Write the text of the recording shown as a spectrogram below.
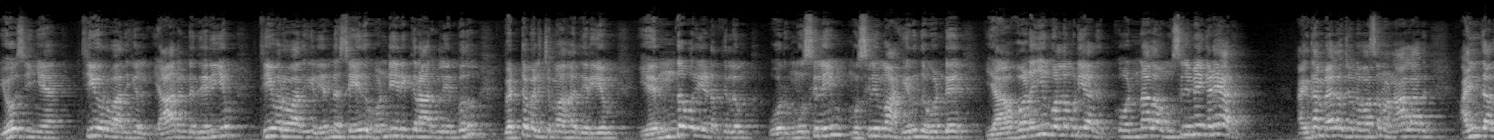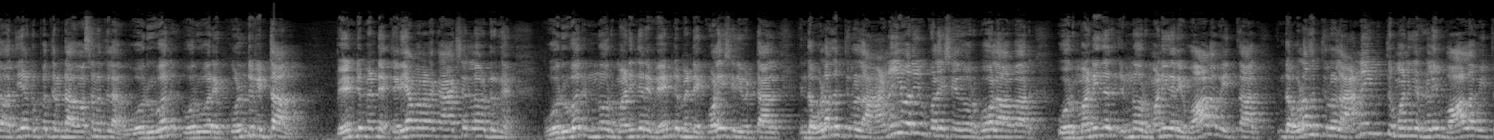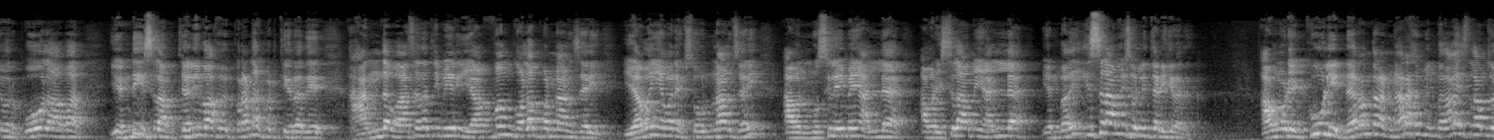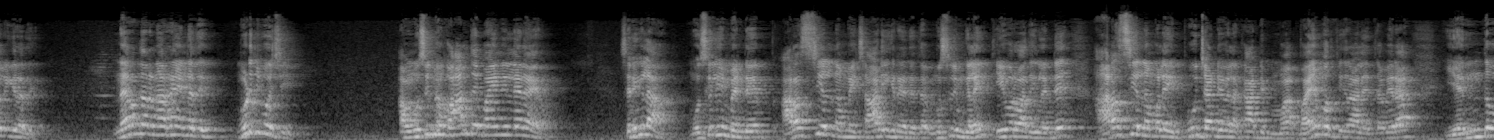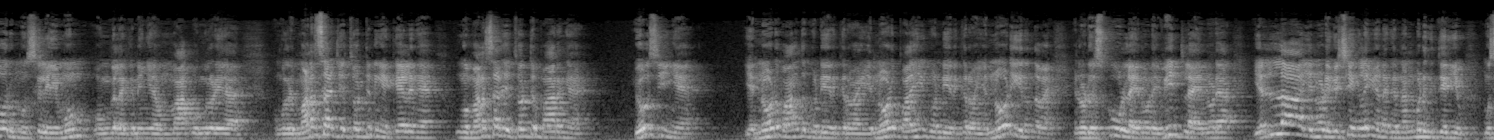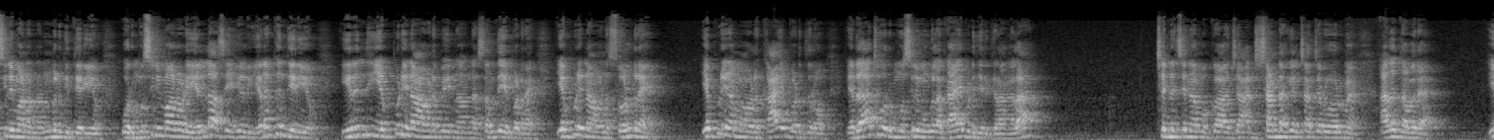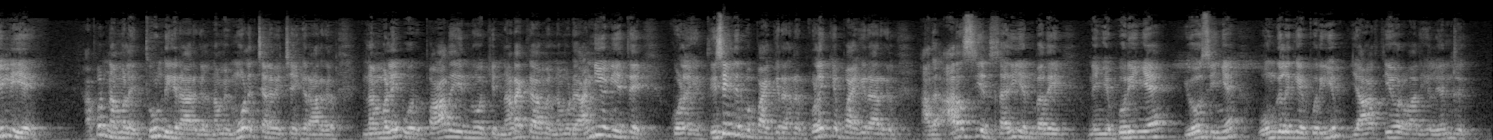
யோசிங்க தீவிரவாதிகள் யார் என்று தெரியும். தீவிரவாதிகள் என்ன செய்து கொண்டிருக்கிறார்கள் என்பதும் வெட்ட வெளிச்சமாக தெரியும். எந்த ஒரு இடத்திலும் ஒரு முஸ்லீம் முஸ்லீமாக இருந்து கொண்டு எவனையும் கொல்ல முடியாது. கொன்னால் அவன் முஸ்லீமே கிடையாது. அதுதான் மேல சொன்ன வசனம். நாலாவது ஐந்தாவது அதிகாரம் முப்பத்தி ரெண்டாவது வசனத்துல ஒருவர் ஒருவரை கொண்டு விட்டால் வேண்டுமென்றே தெரியாமல் நடக்க ஆக்ஷன் விட்டுருங்க. ஒருவர் இன்னொரு மனிதரை வேண்டுமென்றே கொலை செய்துவிட்டால் இந்த உலகத்தில் உள்ள அனைவரையும் கொலை செய்தவர் போல ஆவார். ஒரு மனிதர் இன்னொரு மனிதரை வாழ வைத்தால் இந்த உலகத்தில் உள்ள அனைத்து மனிதர்களையும் வாழ வைத்தவர் போல் ஆவார் என்று இஸ்லாம் தெளிவாக பிரணப்படுத்துகிறது. அந்த வசனத்தை மீறி எவன் கொலை பண்ணாலும் சரி எவன் எவனை சொன்னாலும் சரி அவன் முஸ்லீமே அல்ல அவன் இஸ்லாமே அல்ல என்பதை இஸ்லாமே சொல்லித் தருகிறது அவனுடைய கூலி நிரந்தர நரகம் என்பதாக இஸ்லாம் சொல்கிறது. நிரந்தர நரகம் என்னது? முடிஞ்சு போச்சு. அவன் முஸ்லீமை வாழ்ந்த பயன் இல்லைனாயிரும் சரிங்களா? முஸ்லீம் என்று அரசியல் நம்மை சாடுகிறது தவிர- முஸ்லிம்களை தீவிரவாதிகள் என்று அரசியல் நம்மளை பூச்சாண்டி வேலை காட்டி பயமுறுத்துகிறாளே தவிர எந்த ஒரு முஸ்லீமும் உங்களுக்கு நீங்க உங்களுடைய உங்களுடைய மனசாட்சியை தொட்டு நீங்க கேளுங்க. உங்க மனசாட்சியை தொட்டு பாருங்க. யோசிங்க. என்னோடு வாழ்ந்து கொண்டு இருக்கிறவன் என்னோடு பழகி கொண்டு இருக்கிறவன் என்னோடு இருந்தவன் என்னோட ஸ்கூல்ல என்னோட வீட்டில் என்னோட எல்லா என்னோட விஷயங்களையும் எனக்கு நண்பனுக்கு தெரியும். முஸ்லிமான நண்பனுக்கு தெரியும். ஒரு முஸ்லிமானோட எல்லா செய்கைகளும் எனக்கும் தெரியும். இருந்து எப்படி நான் அவனை போய் நான் சந்தேகப்படுறேன்? எப்படி நான் அவனை சொல்றேன்? எப்படி நம்ம அவனை காயப்படுத்துறோம்? ஏதாச்சும் ஒரு முஸ்லீம் உங்களை காயப்படுத்தி இருக்கிறாங்களா சின்ன சின்ன சண்டைகள் சச்சரவு வருமே அது தவிர. இல்லையே. அப்போ நம்மளை தூண்டுகிறார்கள் நம்மை மூலச்சலவை செய்கிறார்கள். நம்மளை ஒரு பாதையை நோக்கி நடக்காமல் நம்முடைய அந்யோன்யத்தை கொலை திசை திருப்ப பாய்க்கிறார்கள் குலைக்க பாய்க்கிறார்கள் அது அரசியல் சரி என்பதை நீங்க புரியுங்க யோசிங்க. உங்களுக்கே புரியும் யார் தீவிரவாதிகள் என்று.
